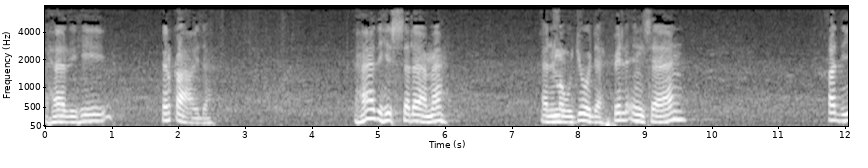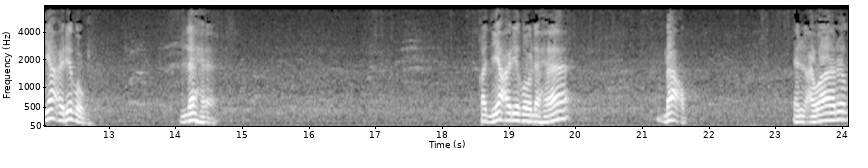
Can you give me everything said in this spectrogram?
هذه القاعدة. هذه السلامة الموجودة في الإنسان قد يعرض لها. قد يعرض لها بعض العوارض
